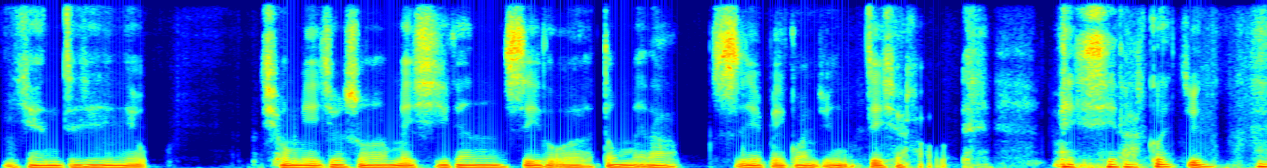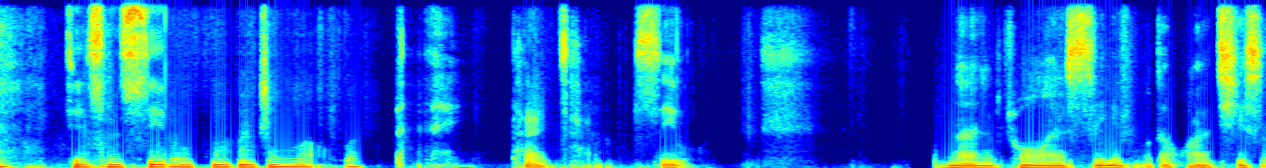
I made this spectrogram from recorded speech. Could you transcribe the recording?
以前这些有球迷就说梅西跟 C 罗都没拿世界杯冠军，这下好了，梅西拿冠军，就剩 C 罗孤独终老了，太惨，C 罗。那说完 C 罗的话，其实。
